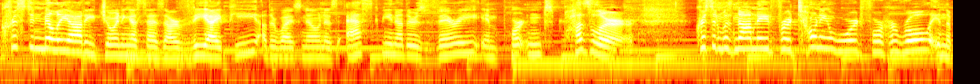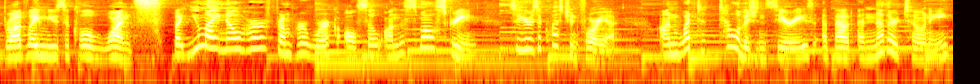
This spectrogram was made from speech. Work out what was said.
Cristin Milioti joining us as our VIP, otherwise known as Ask Me Another's very important puzzler. Cristin was nominated for a Tony Award for her role in the Broadway musical Once, but you might know her from her work also on the small screen. So here's a question for you. On what television series about another Tony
